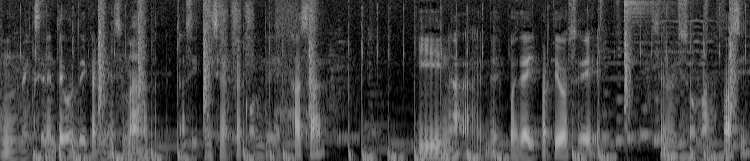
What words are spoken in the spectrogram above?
Un excelente gol de Karim Benzema, asistencia de tacón de Hazard. Y nada, después de ahí el partido se, se nos hizo más fácil.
